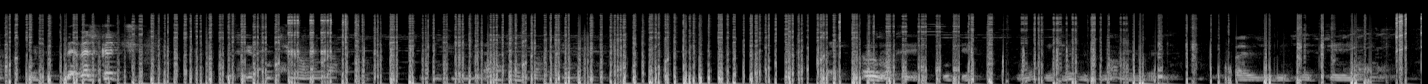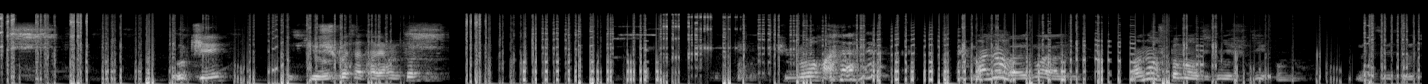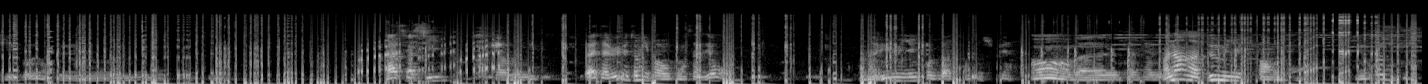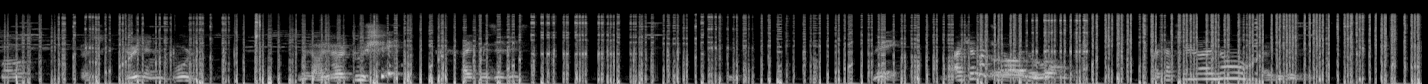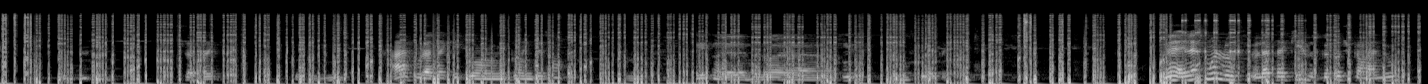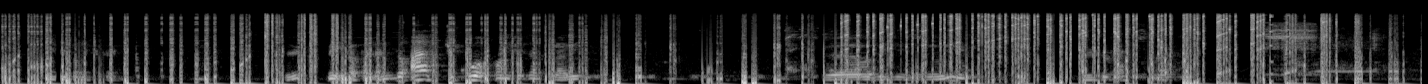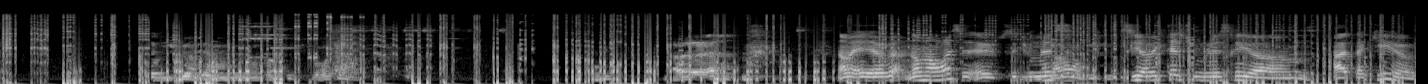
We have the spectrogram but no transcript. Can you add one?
Bah parce que tu. T'as Ah non on a deux minutes, pardon. Mais pourquoi tu touches pas Parce qu'il y a une boule. Moi j'arrive à le toucher avec mes hélices. Mais à chaque fois tu vas dehors. Va chercher. Bah, désolé. Je l'attaque. Ah faut l'attaquer quand, quand il descend. Oui, quand il y a la boule dans la truc. Donc, faut l'attaquer. Mais laisse-moi le- l'attaquer parce que toi tu le truc. Oui, Mais il va pas là-dedans. Ah tu cours quand il fait ça. Bah oui. Euh, oui. Je. Ah, Non mais, euh, non mais en vrai, c'est- euh, tu me laisses, si avec Tess tu me laisserais euh, attaquer, euh,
